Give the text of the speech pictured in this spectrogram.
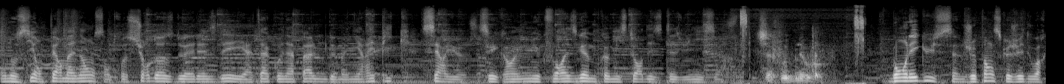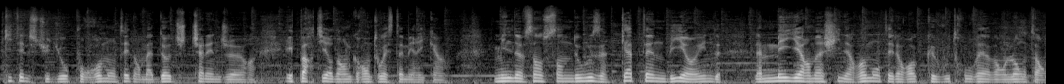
On oscille en permanence entre surdose de LSD et attaque au napalm de manière épique. Sérieux, c'est quand même mieux que Forrest Gump comme histoire des États-Unis ça. Ça fout de nous. Bon les Gus, je pense que je vais devoir quitter le studio pour remonter dans ma Dodge Challenger et partir dans le Grand Ouest américain. 1972, Captain Behind, la meilleure machine à remonter le rock que vous trouverez avant longtemps.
